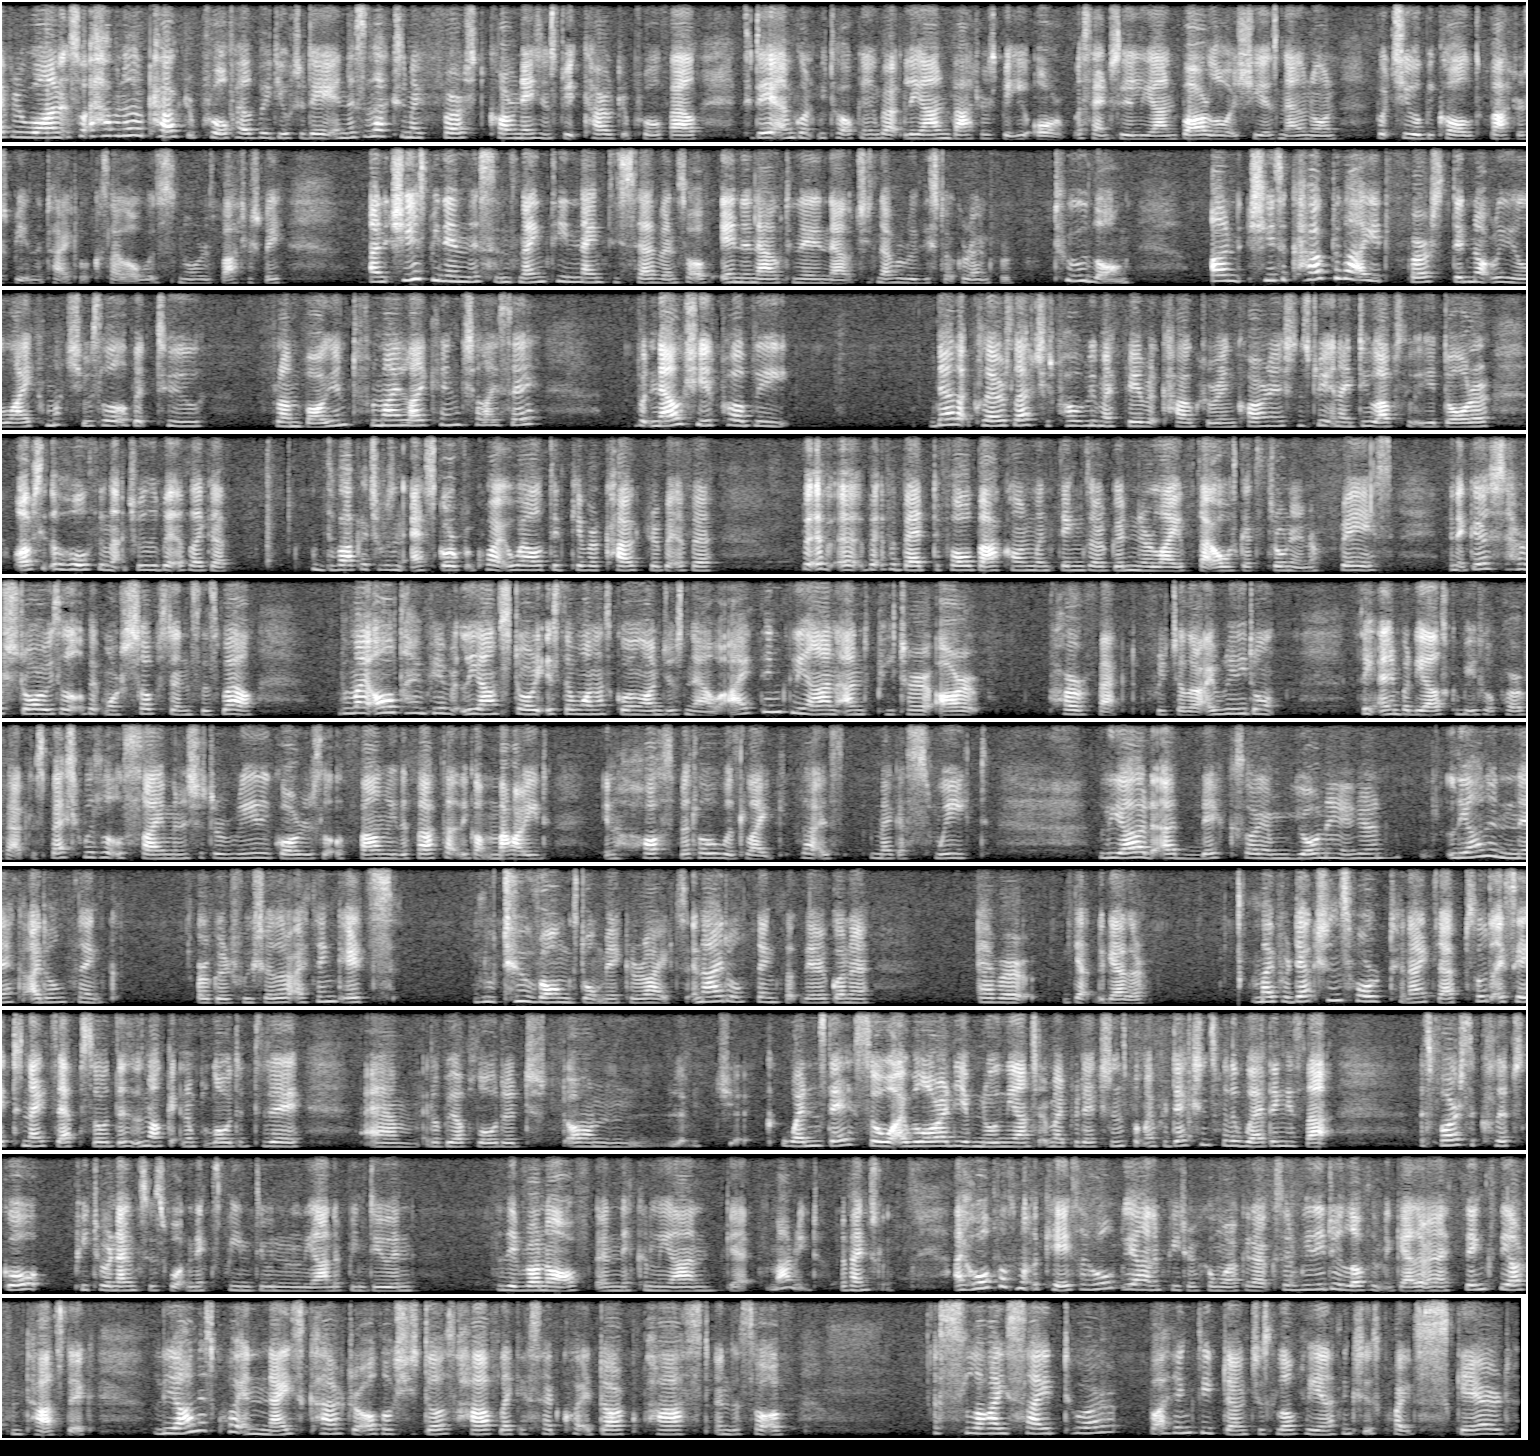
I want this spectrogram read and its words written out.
everyone, so I have another character profile video today and this is actually my first Coronation Street character profile. Today I'm going to be talking about Leanne Battersby or essentially Leanne Barlow as she is now known but she will be called Battersby in the title because I'll always know her as Battersby. And she's been in this since 1997, sort of in and out and in and out. She's never really stuck around for too long. And she's a character that I at first did not really like much. She was a little bit too flamboyant for my liking, shall I say. But now she is probably now that Claire's left, she's probably my favourite character in Coronation Street and I do absolutely adore her. Obviously the whole thing that she was a bit of like a, the fact that she was an escort for quite a while did give her character a bit of a, bit of a, a bit of a bed to fall back on when things are good in her life that always gets thrown in her face. And it gives her stories a little bit more substance as well. But my all-time favourite Leanne story is the one that's going on just now. I think Leanne and Peter are perfect for each other. I really don't think anybody else could be so perfect, especially with little Simon. It's just a really gorgeous little family. The fact that they got married in hospital was like, that is mega sweet. Leanne and Nick, sorry I'm yawning again. Leanne and Nick I don't think are good for each other. I think it's, you know, two wrongs don't make a right. And I don't think that they're gonna ever get together. My predictions for tonight's episode, I say tonight's episode, this is not getting uploaded today. Um, it'll be uploaded on, let me check, Wednesday, so I will already have known the answer to my predictions, but my predictions for the wedding is that, as far as the clips go, Peter announces what Nick's been doing and Leanne have been doing, they run off and Nick and Leanne get married, eventually. I hope that's not the case, I hope Leanne and Peter can work it out, because I really do love them together, and I think they are fantastic. Leanne is quite a nice character, although she does have, like I said, quite a dark past and a sort of a sly side to her but I think deep down she's lovely and I think she's quite scared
